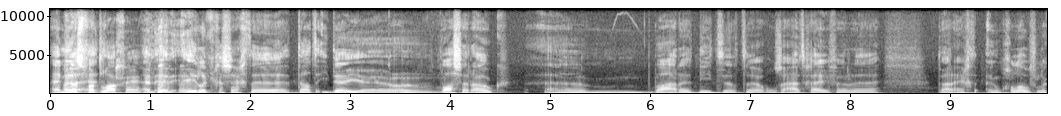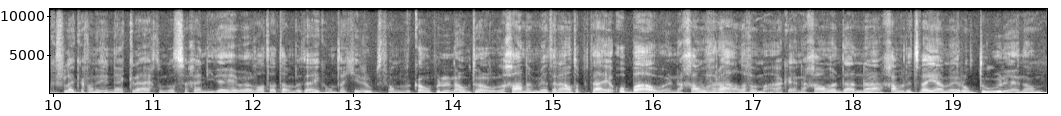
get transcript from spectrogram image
En, maar dat is eh, van het lachen, hè? En, en eerlijk gezegd, eh, dat idee eh, was er ook. Ehm waren het niet dat eh, onze uitgever eh, daar echt ongelofelijke vlekken van in zijn nek krijgt. Omdat ze geen idee hebben wat dat dan betekent. Dat je roept van we kopen een auto. We gaan hem met een aantal partijen opbouwen. En dan gaan we verhalen van maken. En dan gaan we daarna gaan we er twee jaar mee rondtoeren. En dan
